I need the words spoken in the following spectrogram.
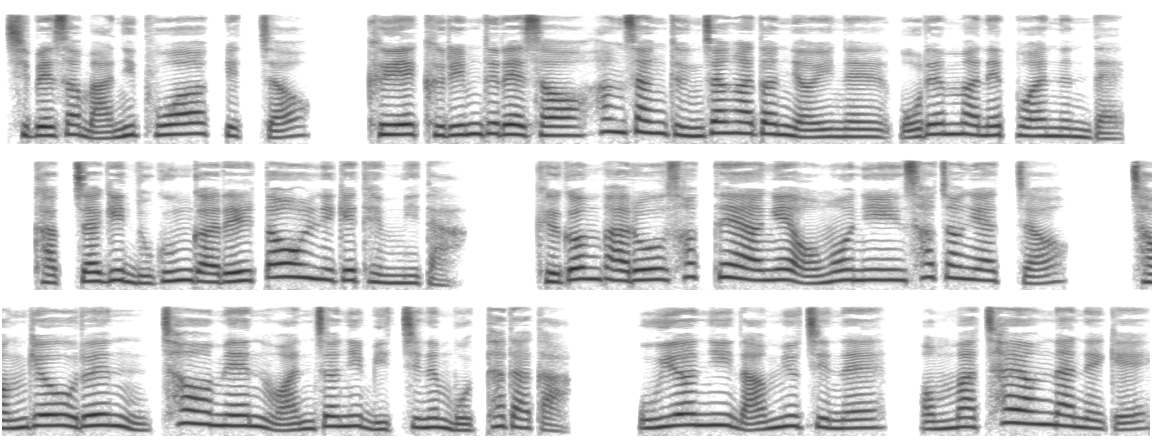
집에서 많이 보아왔겠죠. 그의 그림들에서 항상 등장하던 여인을 오랜만에 보았는데 갑자기 누군가를 떠올리게 됩니다. 그건 바로 서태양의 어머니인 서정이었죠. 정겨울은 처음엔 완전히 믿지는 못하다가 우연히 남유진의 엄마 차영란에게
